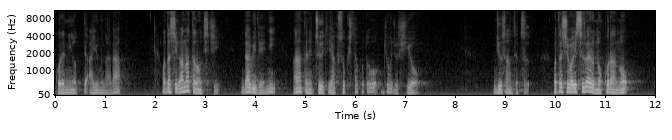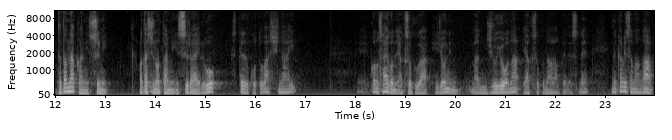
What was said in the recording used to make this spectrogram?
これによって歩むなら私があなたの父ダビデにあなたについて約束したことを成就しよう。13節。私はイスラエルの子らのただ中に住み私の民イスラエルを捨てることはしないこの最後の約束が非常に重要な約束なわけですね。で神様が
